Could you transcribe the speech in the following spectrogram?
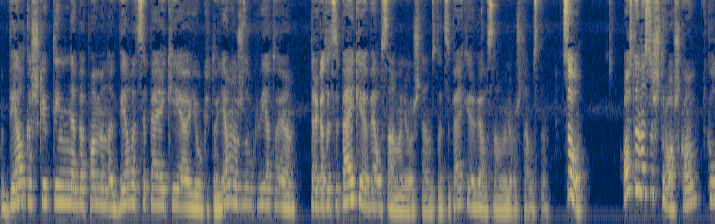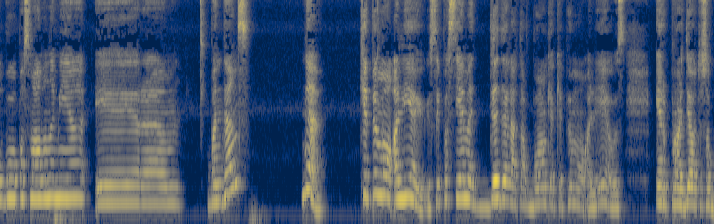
vėl kažkaip tai nebepamena, vėl atsipeikė jau kitoje maždaug vietoje. Tai yra, kad atsipeikėja vėl sąmonė užtemsta, atsipeikėja vėl sąmonė užtemsta. So, Ostinas ištroško, kol buvo pas mamą namie ir um, vandens? Ne, kepimo aliejų. Jisai pasiėmė didelę tą bonkę kepimo aliejus ir pradėjo tiesiog.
